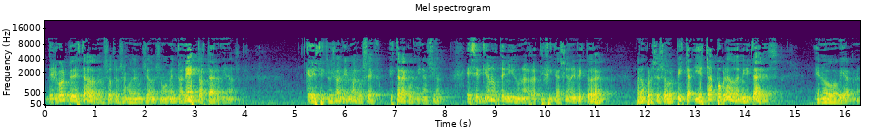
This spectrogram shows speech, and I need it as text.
del golpe de Estado que nosotros hemos denunciado en su momento en estos términos, que destituyó a Dilma Rousseff. Está la culminación es el que han obtenido una ratificación electoral para un proceso golpista y está poblado de militares el nuevo gobierno.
